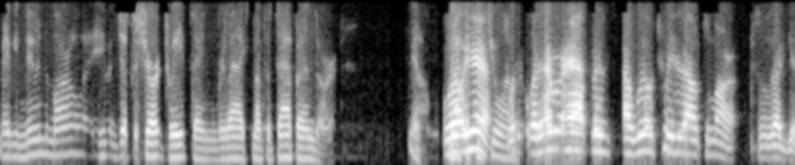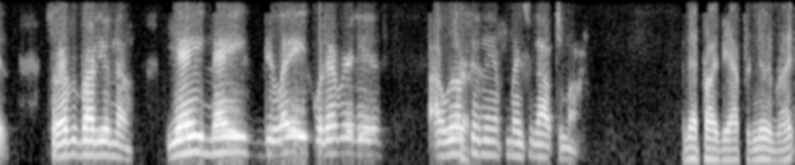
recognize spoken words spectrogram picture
maybe noon tomorrow? Even just a short tweet saying, "Relax, nothing's happened," or you know. Well, yeah. Whatever happens, I will tweet it out tomorrow as soon as I get it, so everybody will know. Yay, nay, delayed, whatever it is, I will Sure. send the information out tomorrow. and that'd probably be afternoon, right?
